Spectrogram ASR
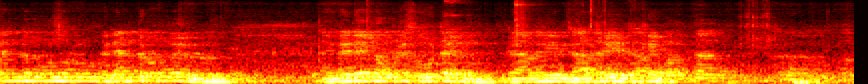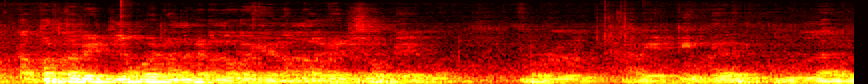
രണ്ട് മൂന്ന് റൂം രണ്ട് റൂമേ ഉള്ളൂ. അതിനിടയിൽ ഇടയിൽ നമുക്ക് ഷൂട്ടായിരുന്നു രാവിലെയും രാത്രിയും ഒക്കെ. അപ്പുറത്തെ വീട്ടിൽ പോയിട്ടാണ് കിടന്നു തുടങ്ങിയത് നമ്മളെ വീട് ഷൂട്ട് ചെയ്യുമ്പോൾ ഫുൾ വീട്ടിൽ കയറി എല്ലാവരും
